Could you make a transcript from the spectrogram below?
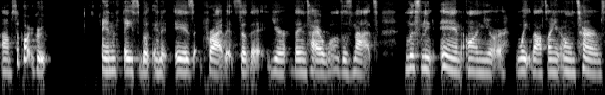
um, support group in Facebook and it is private so that your the entire world is not listening in on your weight loss on your own terms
